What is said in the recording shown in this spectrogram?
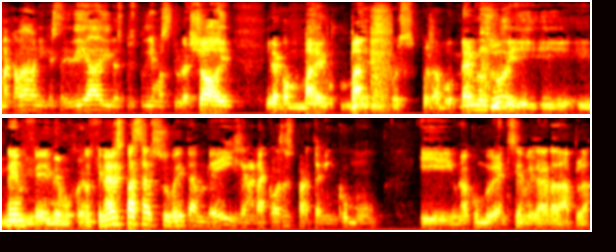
m'acaba de venir aquesta idea i després podíem escriure això i, i era com, vale, vale, doncs, doncs apuntem-nos-ho i, i, i, Anem i, i fent. anem-ho fent. Al final és passar-s'ho bé també i generar coses per tenir en comú i una convivència més agradable.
